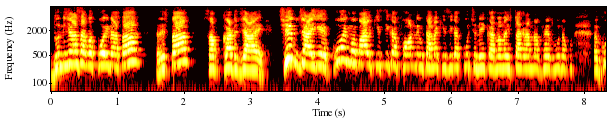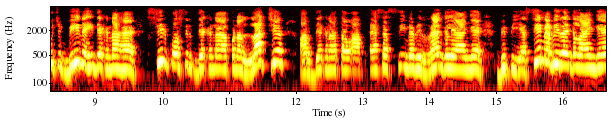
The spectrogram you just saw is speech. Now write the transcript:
दुनिया से आपका कोई नाता, रिश्ता सब कट जाए, छिप जाइए। कोई मोबाइल किसी का फ़ोन नहीं उठाना, किसी का कुछ नहीं करना, ना इंस्टाग्राम ना फेसबुक ना कुछ भी नहीं देखना है। सिर्फ़ और सिर्फ़ देखना है अपना लक्ष्य और देखना तो आप एसएससी में भी रैंक ले आएँगे बीपीएससी में भी रैंक लाएँगे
